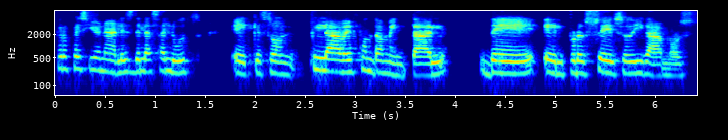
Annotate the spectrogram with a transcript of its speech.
profesionales de la salud eh, que son clave fundamental del el proceso, digamos,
